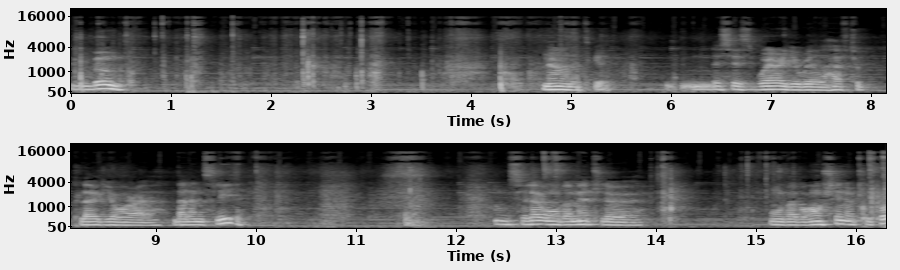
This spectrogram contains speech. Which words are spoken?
boom. Now that's good. This is where you will have to plug your uh, balance lead. Donc c'est là où on va mettre le, on va brancher notre lipo.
